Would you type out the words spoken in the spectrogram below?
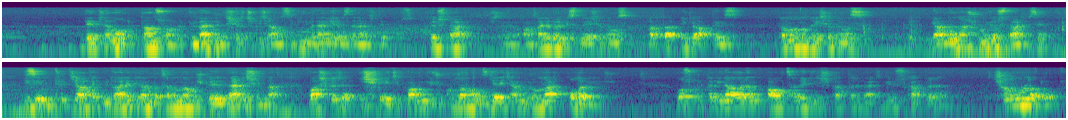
deprem olduktan sonra güvenle dışarı çıkacağımızı bilmeden yerimizden hareket ediyoruz. Gösterdim. İşte Antalya bölgesinde yaşadığımız, hatta Ege Akdeniz tamamında yaşadığımız yangınlar şunu gösterdi bize. Bizim Türkiye Afet Müdahale Planı'nda tanımlanmış görevler dışında başkaca iş ve ekipman gücü kullanmamız gereken durumlar olabiliyor. Bozkurt'ta binaların altı ve giriş katları belki bir üst katları çamurla doldu.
